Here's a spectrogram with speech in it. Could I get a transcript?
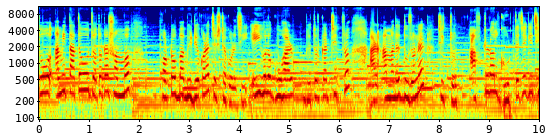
তো আমি তাতেও যতটা সম্ভব ফটো বা ভিডিও করার চেষ্টা করেছি। এই হলো গুহার ভেতরকার চিত্র আর আমাদের দুজনের চিত্র। আফটার অল ঘুরতে যে গেছি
